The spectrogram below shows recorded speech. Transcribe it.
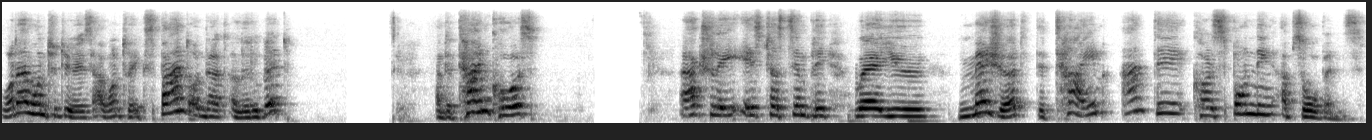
what I want to do is I want to expand on that a little bit. And the time course actually is just simply where you measured the time and the corresponding absorbance.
